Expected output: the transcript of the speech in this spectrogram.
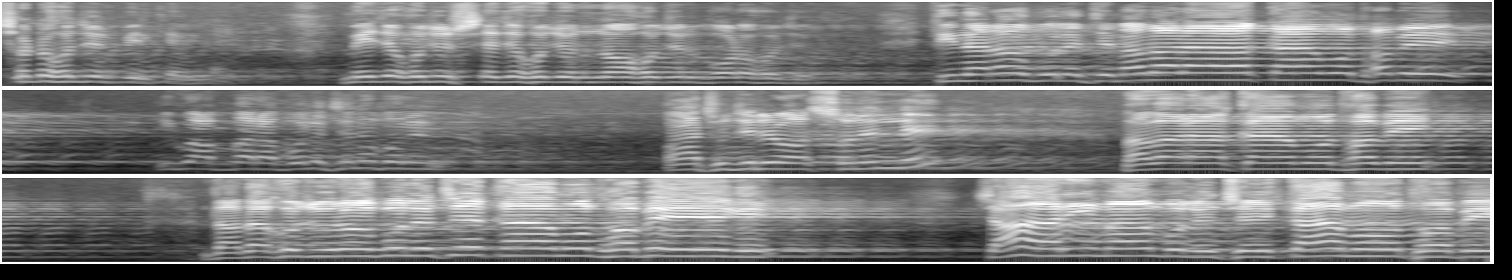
ছোট হুজুর পীর কেমন মেজে হুজুর, সেজে হুজুর, ন হুজুর, বড় হুজুর। তিনারাও বলেছে, বাবারা কামত হবে। আব্বারা বলেছে না বলেন? পাঁচ হুজুরের অজ শোনেন নে বাবারা কামত হবে। দাদা হুজুরও বলেছে কামত হবে। চার ইমাম বলেছে কামত হবে।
